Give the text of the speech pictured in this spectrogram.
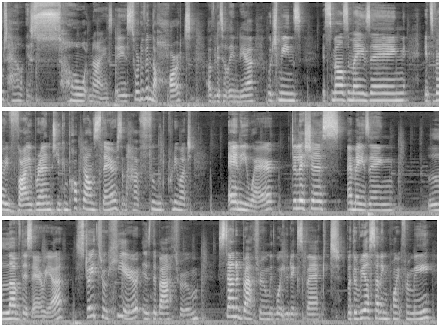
Hotel is so nice. It is sort of in the heart of Little India, which means it smells amazing, it's very vibrant. You can pop downstairs and have food pretty much anywhere. Delicious, amazing. Love this area. Straight through here is the bathroom. Standard bathroom with what you'd expect, but the real selling point for me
